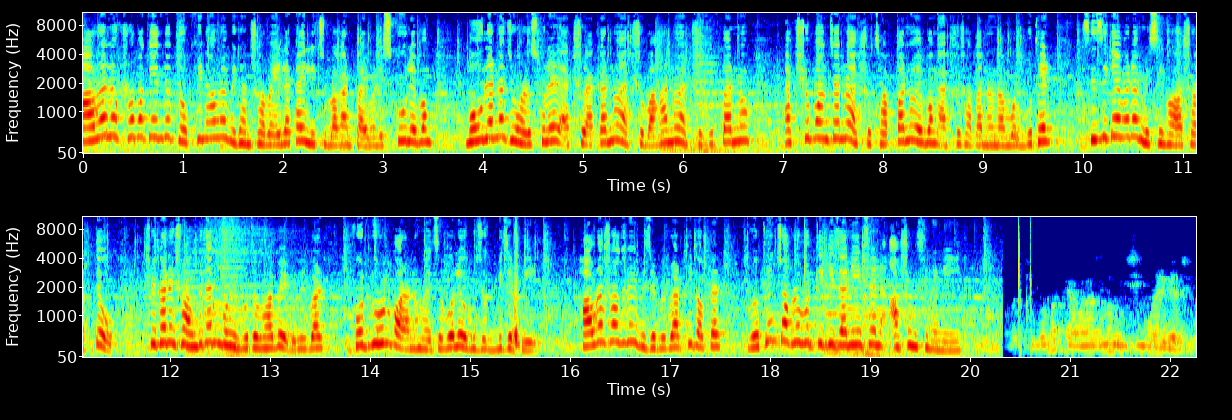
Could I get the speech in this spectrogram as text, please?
হাওড়া লোকসভা কেন্দ্রের দক্ষিণ হাওড়া বিধানসভা এলাকায় লিচুবাগান প্রাইমারি স্কুল এবং মৌলানা জোহর স্কুলের একশো একান্ন, একশো বাহান্ন, একশো তিপ্পান্ন, একশো পঞ্চান্ন, একশো ছাপ্পান্ন এবং একশো সাতান্ন নম্বর বুথের সিসি ক্যামেরা মিসিং হওয়া সত্ত্বেও সেখানে সংবিধান বহির্ভূতভাবে রবিবার ভোট গ্রহণ করানো হয়েছে বলে অভিযোগ বিজেপির। হাওড়া সদরের বিজেপি প্রার্থী ডক্টর রথিন চক্রবর্তী কি জানিয়েছেন আসুন শুনে নিই। ক্যামেরাগুলো মিসিং হয়ে গেছিল।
